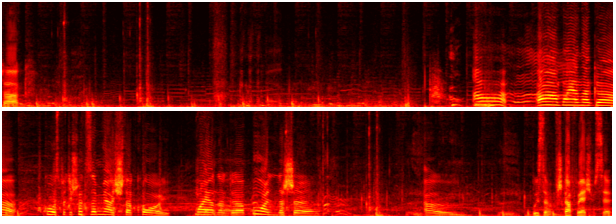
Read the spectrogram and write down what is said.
Так. А, а, моя нога! Господи, что это за мяч такой? Моя нога, больно же! Ой. Быстро, в шкаф прячемся.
